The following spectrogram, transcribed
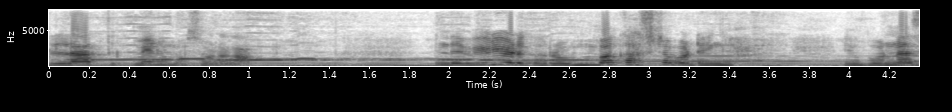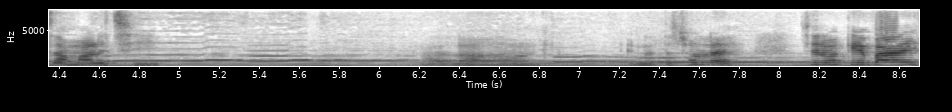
எல்லாத்துக்குமே நம்ம சொல்லலாம். இந்த வீடியோ எடுக்க ரொம்ப கஷ்டப்பட்டேங்க. என் பொண்ணை சமாளிச்சு. அதெல்லாம் என்னத்த சொல்ல? சரி ஓகே பாய்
